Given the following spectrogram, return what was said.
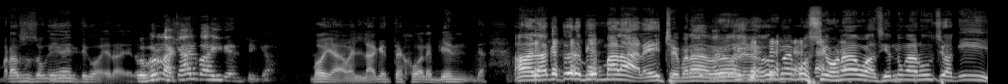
brazos son idénticos. Era, era. Pero la calva es idéntica. Voy a verdad que este joven es bien. A verdad que tú eres bien mala leche, ¿verdad, bro? Emocionado haciendo un anuncio aquí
